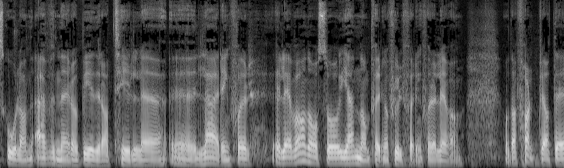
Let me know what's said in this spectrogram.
skolene evner å bidra til læring for elevene, og også gjennomføring og fullføring for elevene. Og Da fant vi at det,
